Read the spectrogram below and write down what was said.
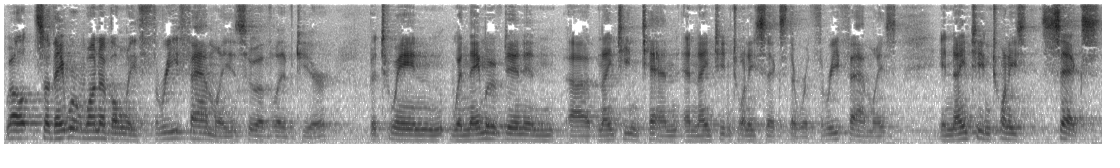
Well, so they were one of only three families who have lived here. Between when they moved in in uh, 1910 and 1926, there were three families. In 1926,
